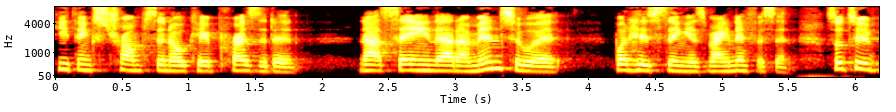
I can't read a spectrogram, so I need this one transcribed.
He thinks Trump's an okay president. Not saying that I'm into it, but his thing is magnificent. Så typ,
